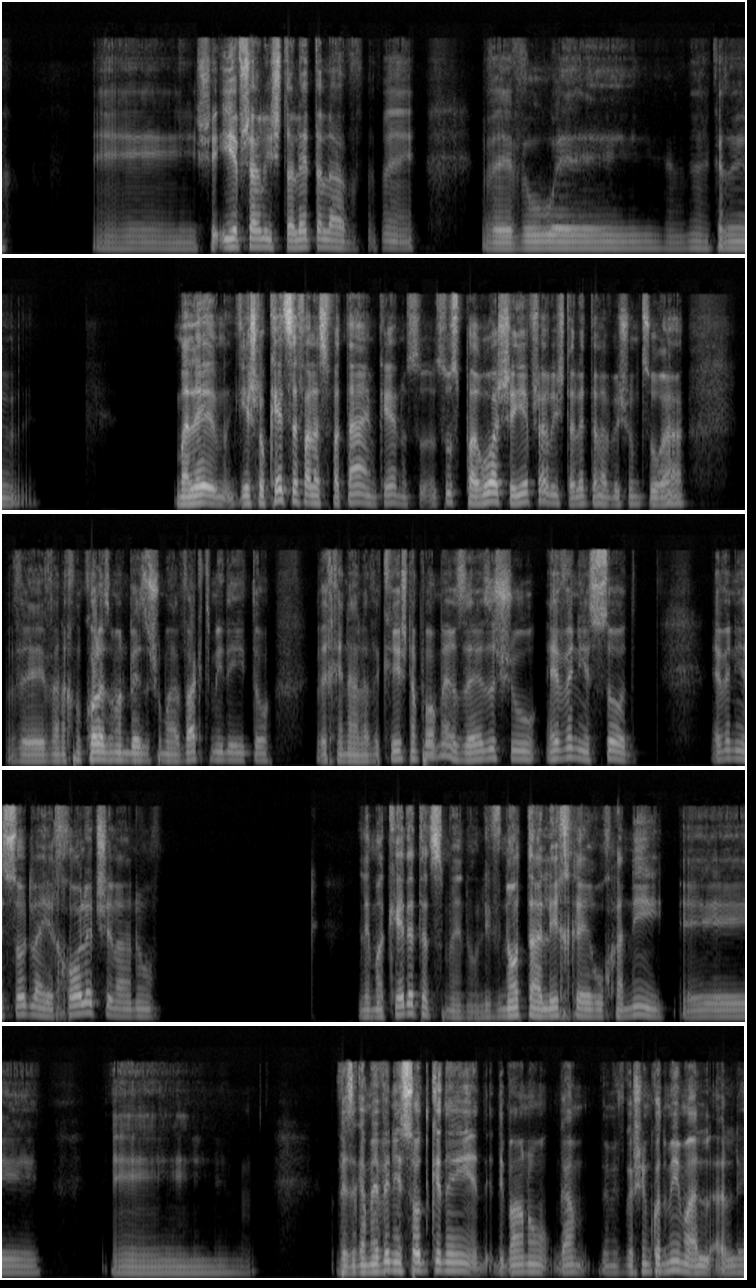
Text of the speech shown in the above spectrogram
שאי אפשר להשתלט עליו. והוא אה, כזה מלא, יש לו קצף על השפתיים, כן? הוא סוס פרוע שאי אפשר להשתלט עליו בשום צורה, ו- ואנחנו כל הזמן באיזשהו מאבק תמידי איתו, וכן הלאה. וקרישנה פה אומר, זה איזשהו אבן יסוד, אבן יסוד ליכולת שלנו למקד את עצמנו, לבנות תהליך אה, רוחני, אה, אה, וזה גם אבן יסוד כדי, דיברנו גם במפגשים קודמים על, על,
